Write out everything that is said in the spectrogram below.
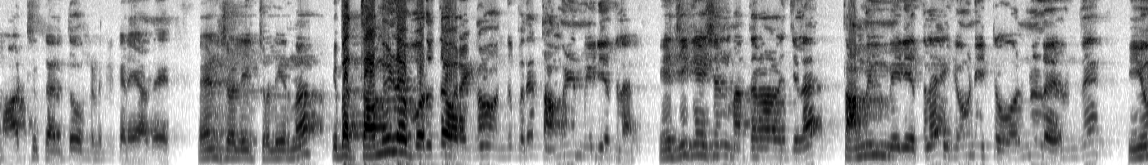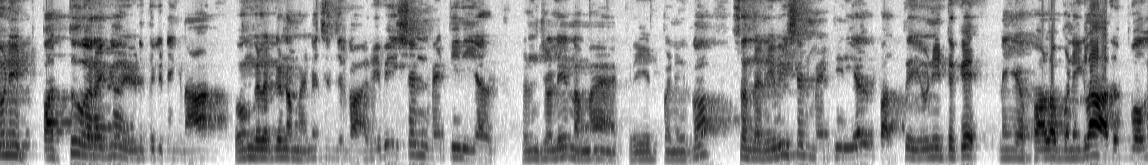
மாற்று கருத்தும் உங்களுக்கு கிடையாது. சொல்லி சொல்லியிருந்தோம் இப்ப தமிழை பொறுத்த வரைக்கும் வந்து பார்த்தீங்கன்னா தமிழ் மீடியத்துல எஜுகேஷன் மெத்தடாலஜில தமிழ் மீடியத்துல யூனிட் ஒன்னுல இருந்து யூனிட் பத்து வரைக்கும் எடுத்துக்கிட்டீங்கன்னா உங்களுக்கு நம்ம என்ன செஞ்சிருக்கோம்? ரிவிஷன் மெட்டீரியல் அப்படின்னு சொல்லி நம்ம கிரியேட் பண்ணியிருக்கோம். ஸோ அந்த ரிவிஷன் மெட்டீரியல் பத்து யூனிட்டுக்கு நீங்கள் ஃபாலோ பண்ணிக்கலாம். அது போக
